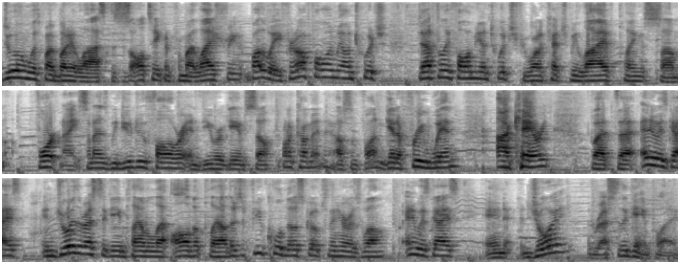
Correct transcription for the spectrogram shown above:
doing with my buddy Last. This is all taken from my live stream. By the way, if you're not following me on Twitch, definitely follow me on Twitch if you want to catch me live playing some Fortnite. Sometimes we do do follower and viewer games, so if you want to come in, have some fun, get a free win, I carry. But uh, anyways, guys, enjoy the rest of the gameplay. I'm going to let all of it play out. There's a few cool no-scopes in here as well. But anyways, guys, enjoy the rest of the gameplay.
